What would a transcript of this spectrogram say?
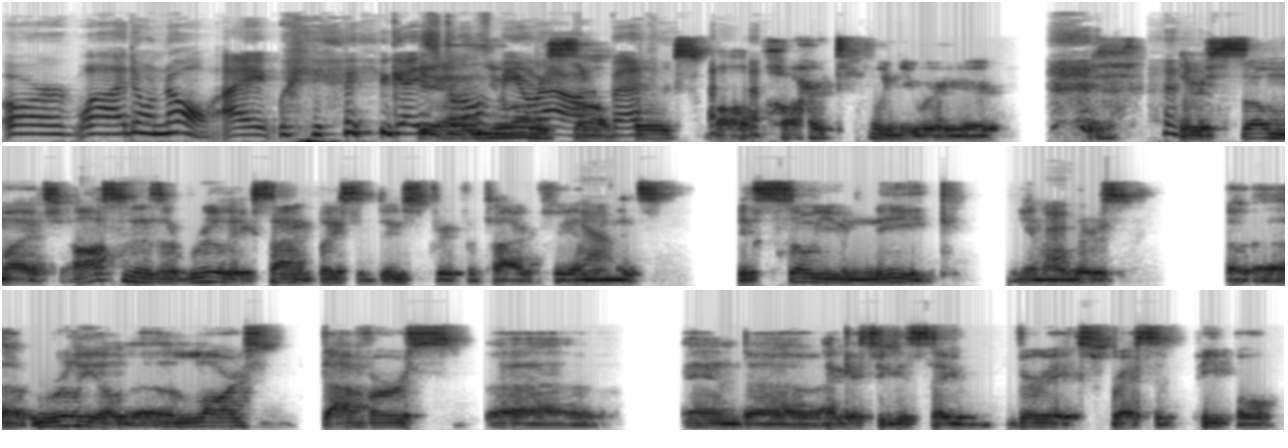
Or, well, I don't know. I you guys yeah, drove you me around, saw a but very small part when you were here. There's so much. Austin is a really exciting place to do street photography. I Yeah. mean, it's it's so unique. You know, there's a, a, really a, a large, diverse, uh, and uh, I guess you could say very expressive people,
